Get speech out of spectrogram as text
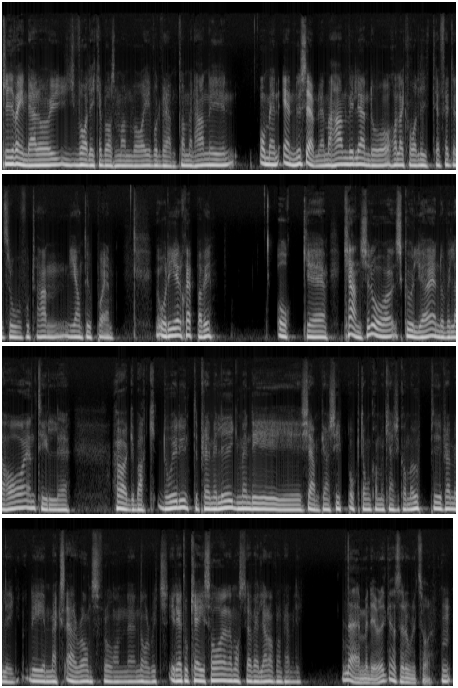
kliva in där och vara lika bra som han var i Wolverhampton. Men han är ju, om än ännu sämre, men han vill ändå hålla kvar lite för att jag tror fortfarande han ger inte upp på än. Men Oriel skeppar vi. Och eh, kanske då skulle jag ändå vilja ha en till eh, högerback. Då är det inte Premier League men det är Championship och de kommer kanske komma upp i Premier League. Det är Max Aarons från eh, Norwich. Är det ett okej okay svar eller måste jag välja någon från Premier League? Nej, men det är väl ett ganska roligt svar. Mm.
